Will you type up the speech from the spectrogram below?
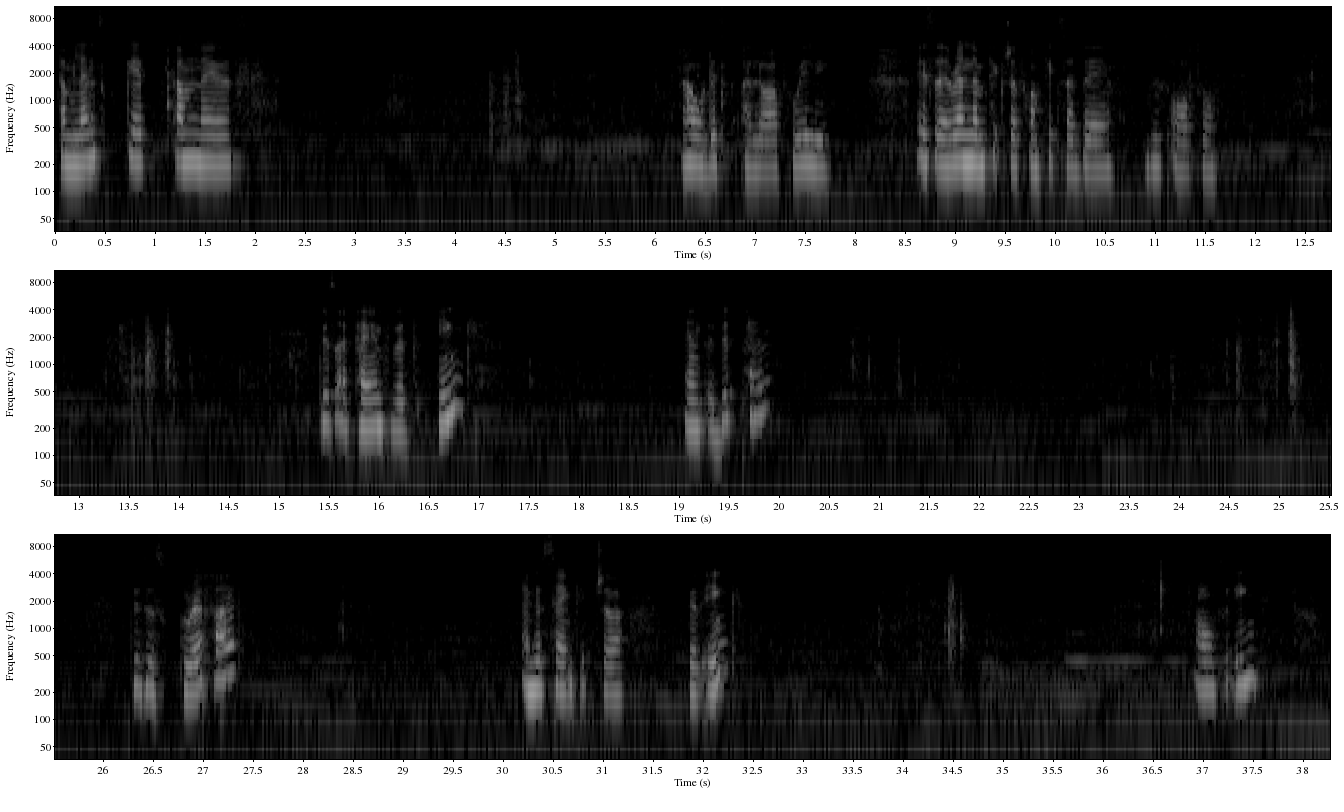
Some landscape thumbnails Oh, this I love, really. It's a random picture from Pixabay. This also. This I paint with ink and a dip pen. This is graphite and the same picture with ink. Also ink.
